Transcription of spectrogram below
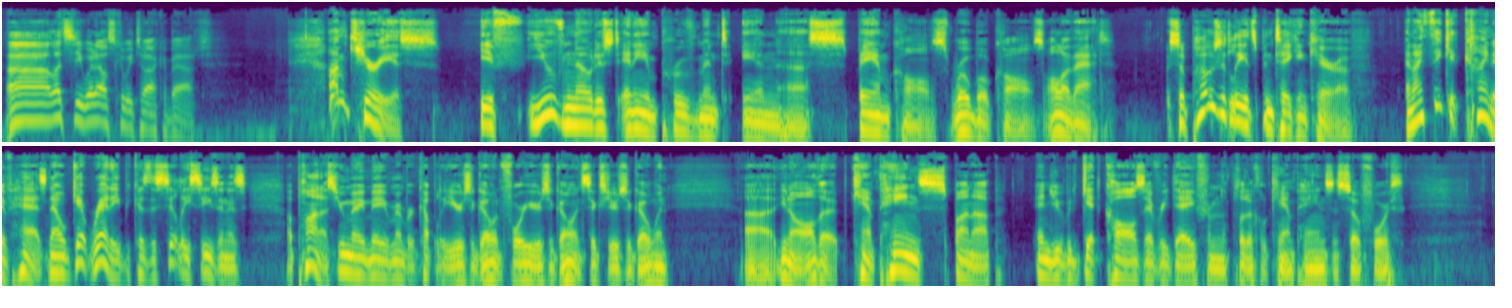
Uh, let's see, what else can we talk about? I'm curious if you've noticed any improvement in uh, spam calls, robocalls, all of that. Supposedly it's been taken care of. And I think it kind of has. Now, get ready because the silly season is upon us. You may, may remember a couple of years ago, and four years ago, and six years ago, when uh, you know all the campaigns spun up, and you would get calls every day from the political campaigns and so forth.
